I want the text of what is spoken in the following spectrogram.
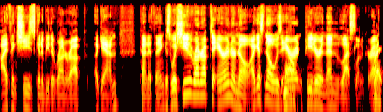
I think she's gonna be the runner up again, kind of thing. Because was she the runner up to Erin or no? I guess no, it was No. Erin, Peter, and then Leslyn, correct? Right.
